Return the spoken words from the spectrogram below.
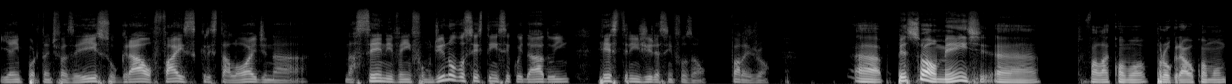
E é importante fazer isso? O grau faz cristalóide na, na cena e vem infundindo? Ou vocês têm esse cuidado em restringir essa infusão? Fala aí, João. Ah, pessoalmente, ah, falar como pro grau como um,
